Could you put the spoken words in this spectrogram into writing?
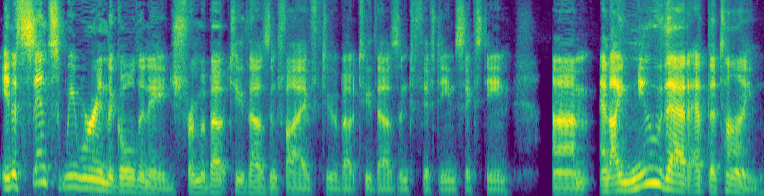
In a sense, we were in the golden age from about 2005 to about 2015, 16. Um, and I knew that at the time.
